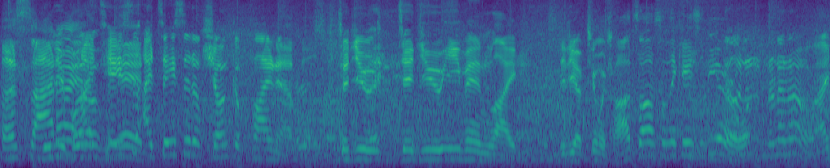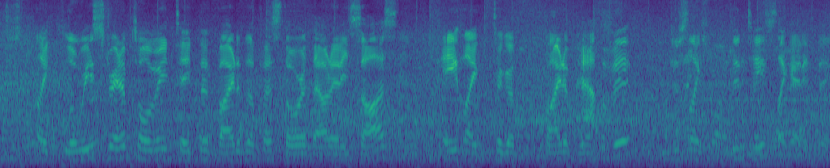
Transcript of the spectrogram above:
Asada. Did you I tasted. I tasted a chunk of pineapple. Did you did you even like did you have too much hot sauce on the quesadilla or No, what? no, no, no, no. I just like Luis straight up told me take the bite of the pastor without any sauce. Ate like took a bite of half of it. Just like didn't taste like anything.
